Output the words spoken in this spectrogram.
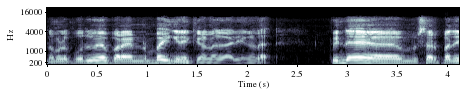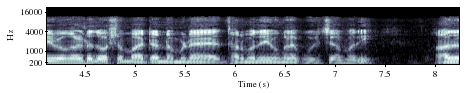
നമ്മൾ പൊതുവെ പറയുമ്പോൾ ഇങ്ങനെയൊക്കെയുള്ള കാര്യങ്ങൾ പിന്നെ സർപ്പദൈവങ്ങളുടെ ദോഷം മാറ്റാൻ നമ്മുടെ ധർമ്മദൈവങ്ങളെ പൂജിച്ചാൽ മതി. അത്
